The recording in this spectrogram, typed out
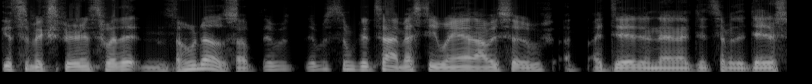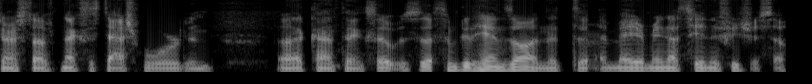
get some experience with it. And who knows, uh, it was it was some good time. SD WAN, obviously, I did, and then I did some of the data center stuff, Nexus dashboard, and uh, that kind of thing. So it was uh, some good hands on that uh, I may or may not see in the future. So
